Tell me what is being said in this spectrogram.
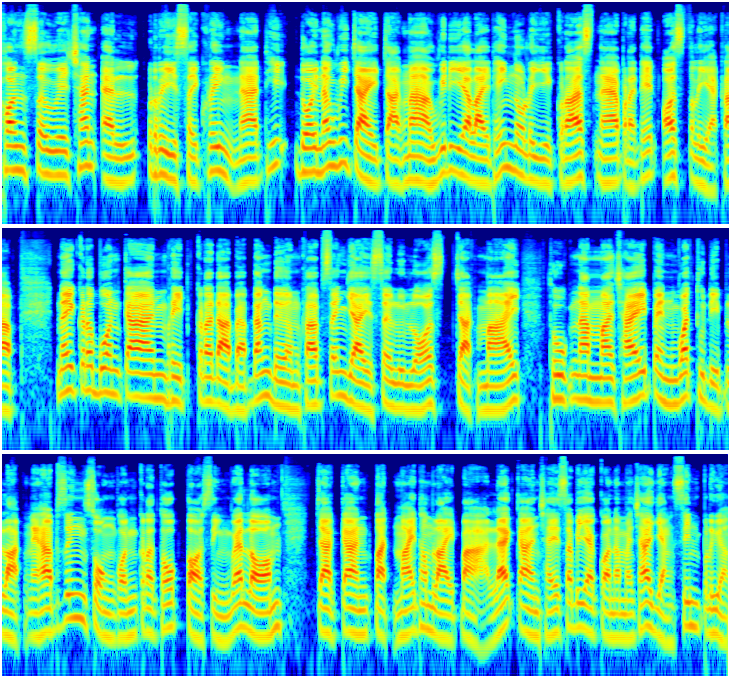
Conservation and Recycling นะที่โดยนักวิจัยจากมหาวิทยาลัยเทคโนโลยีกรัสนะประเทศออสเตรียครับ ในกระบวนการผลิตกระดาษแบบดั้งเดิมครับ เส้นใยเซลลูโลสจากไม้ถูกนำมาใช้เป็นวัตถุดิบหลักนะครับ ซึ่งส่งผลกระทบต่อสิ่งแวดล้อมจากการตัดไม้ทำลายป่า และการใช้ทรัพยากรธรรมชาติอย่างสิ้นเปลือง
